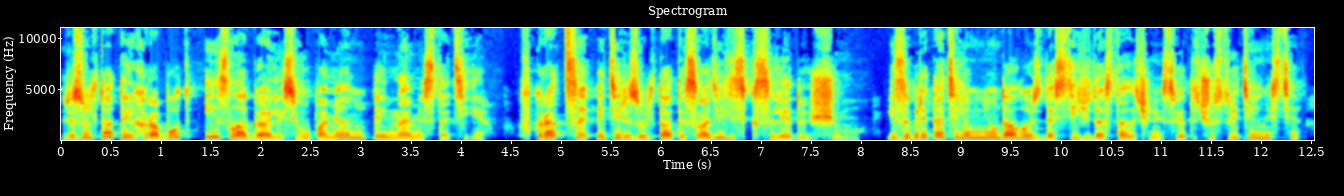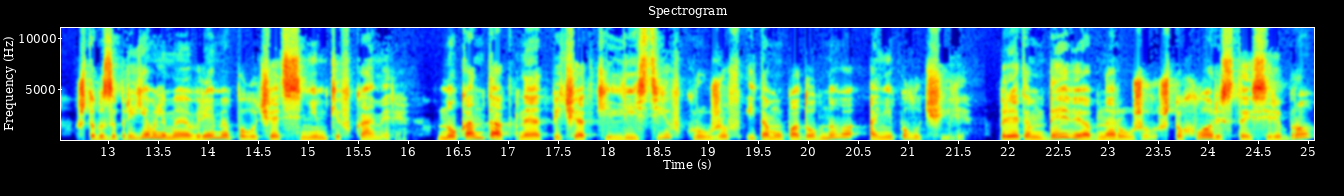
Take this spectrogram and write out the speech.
Результаты их работ излагались в упомянутой нами статье. Вкратце эти результаты сводились к следующему. Изобретателям не удалось достичь достаточной светочувствительности, чтобы за приемлемое время получать снимки в камере. Но контактные отпечатки листьев, кружев и тому подобного они получили. При этом Дэви обнаружил, что хлористое серебро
